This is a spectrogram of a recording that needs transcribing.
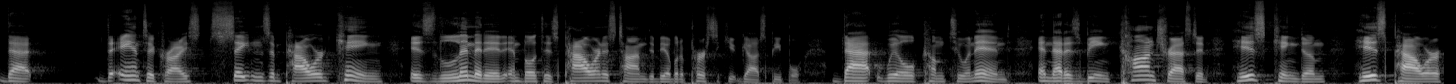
that the Antichrist, Satan's empowered king, is limited in both his power and his time to be able to persecute God's people. That will come to an end. And that is being contrasted. His kingdom, his power,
